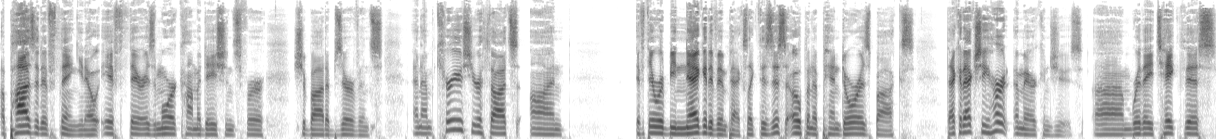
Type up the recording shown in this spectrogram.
a, positive thing, you know, if there is more accommodations for Shabbat observance. And I'm curious your thoughts on if there would be negative impacts. Like, does this open a Pandora's box that could actually hurt American Jews, um, where they take this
